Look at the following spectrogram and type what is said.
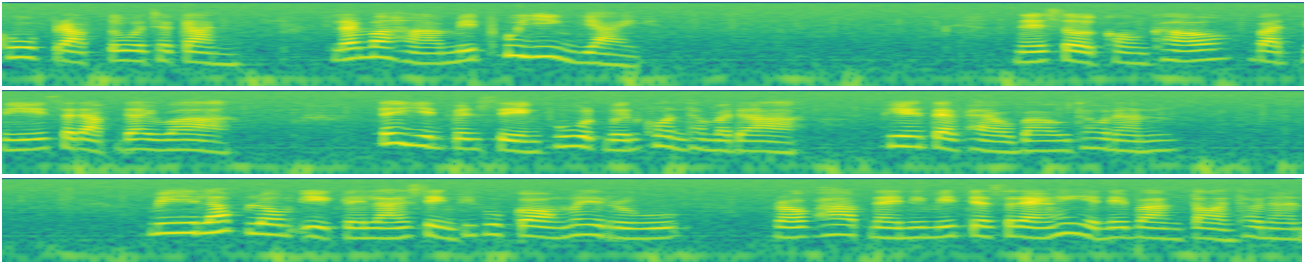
คู่ปรับตัวชะกัน และมหามิตรผู้ยิ่งใหญ่ ในโสดของเขาบัดนี้สดับได้ว่า ได้ยินเป็นเสียงพูดเหมือนคนธรรมดา เพียงแต่แผ่วเบาเท่านั้น มีรับลมอีกหลายๆ สิ่งที่ผู้กองไม่รู้ เพราะภาพในนิมิตจะแสดงให้เห็นในบางตอนเท่านั้น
